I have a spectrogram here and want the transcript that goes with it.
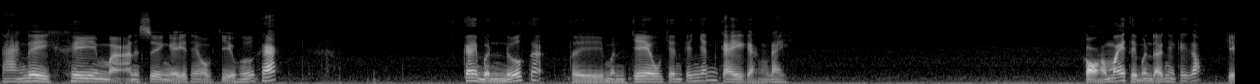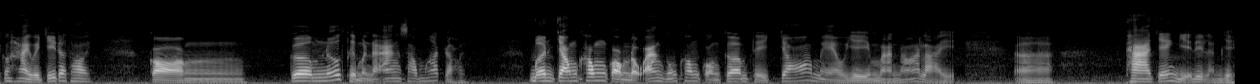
tan đi khi mà anh suy nghĩ theo một chiều hướng khác cái bình nước á, thì mình treo trên cái nhánh cây gần đây. Còn không mấy thì mình để ngay cái góc chỉ có hai vị trí đó thôi. Còn cơm nước thì mình đã ăn xong hết rồi. Bên trong không còn đồ ăn cũng không còn cơm thì chó mèo gì mà nó lại uh, tha chén dĩa đi làm gì?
